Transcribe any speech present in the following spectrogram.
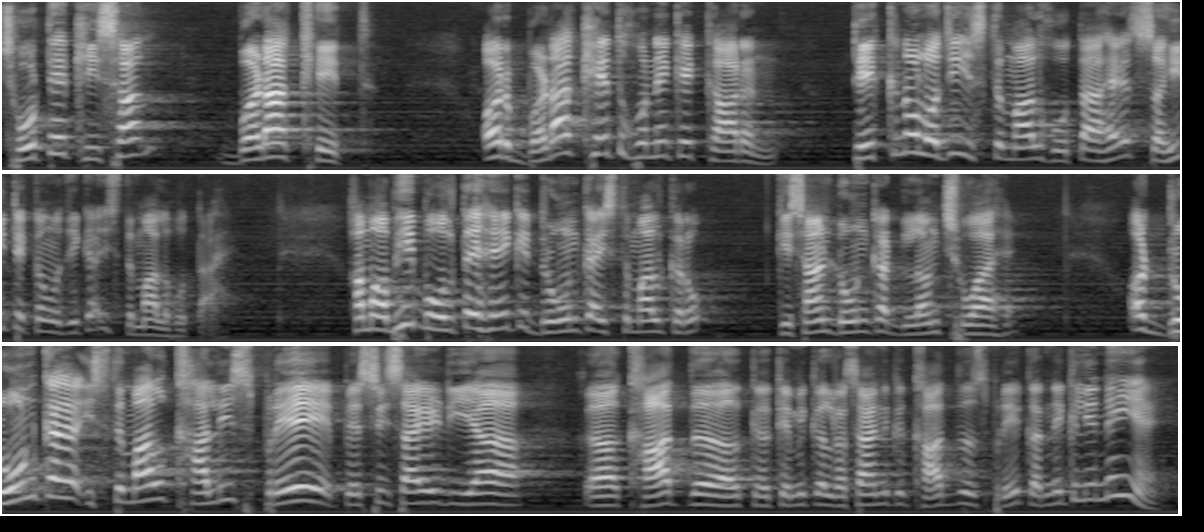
छोटे किसान, बड़ा खेत। और बड़ा खेत होने के कारण टेक्नोलॉजी इस्तेमाल होता है, सही टेक्नोलॉजी का इस्तेमाल होता है। हम अभी बोलते हैं कि ड्रोन का इस्तेमाल करो। किसान ड्रोन का लॉन्च हुआ है। और ड्रोन का इस्तेमाल खाली स्प्रे, पेस्टिसाइड या खाद केमिकल, रासायनिक खाद स्प्रे करने के लिए नहीं है।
